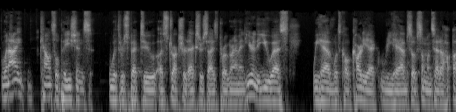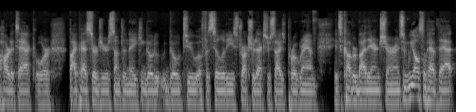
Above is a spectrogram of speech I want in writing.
when I counsel patients with respect to a structured exercise program, and here in the US, we have what's called cardiac rehab. So if someone's had a, a, heart attack or bypass surgery or something, they can go to go to a facility structured exercise program. It's covered by their insurance, and we also have that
